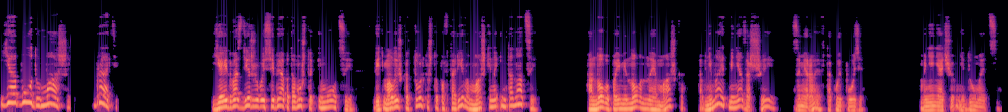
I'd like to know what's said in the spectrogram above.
«Я буду Машей, братик». Я едва сдерживаю себя, потому что эмоции, ведь малышка только что повторила Машкины интонации. А новопоименованная Машка обнимает меня за шею, замирая в такой позе. Мне ни о чем не думается.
